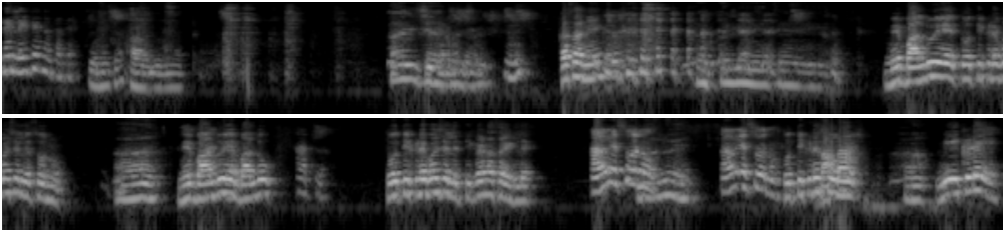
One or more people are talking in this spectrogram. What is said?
ना आहे ना तात्या कोणी का? हा कसा नाही. मी बालू आहे तो तिकडे बसेल सोनू. हा मी बालू आहे बालू. हातलं. तो तिकडे बसेल तिकडनं साईडले. हवे सोनू. चालू आहे. हवे सोनू. तो तिकडे बाबा. हा. मी इकडे.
